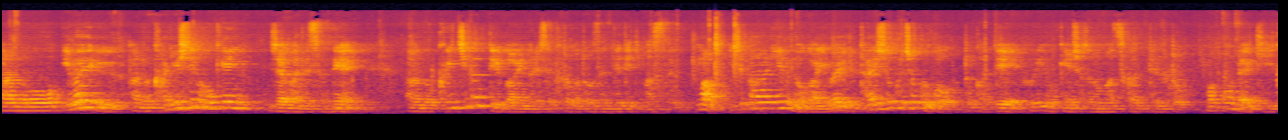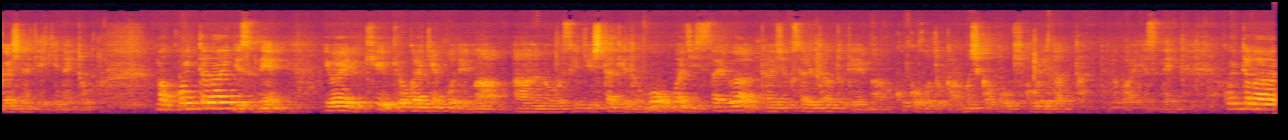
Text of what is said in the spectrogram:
あのいわゆるあの加入している保険者がですねあの食い違っている場合のレセプトが当然出てきます。まあ、一番あり得るのがいわゆる退職直後とかで古い保険証そのまま使ってると、まあ、本来は切り替えしなきゃいけないと、まあ、こういった場合にですねいわゆる旧協会憲法で、まあ、あの請求したけども、まあ、実際は退職された後で、まあ、国保とかもしくは後期高齢だったっていう場合ですね。こういった場合あ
